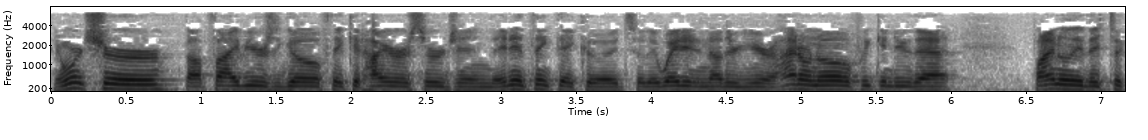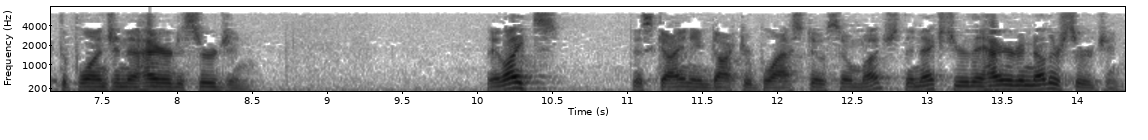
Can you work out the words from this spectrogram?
They weren't sure about five years ago if they could hire a surgeon. They didn't think they could, so they waited another year. I don't know if we can do that. Finally, they took the plunge and they hired a surgeon. They liked this guy named Dr. Blasto so much. The next year, they hired another surgeon.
